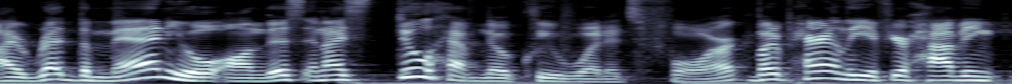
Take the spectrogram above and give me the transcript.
I read the manual on this and I still have no clue what it's for. But apparently if you're having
